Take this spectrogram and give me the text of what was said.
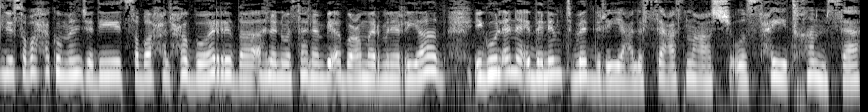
يسعد لي صباحكم من جديد صباح الحب والرضا. أهلا وسهلا بأبو عمر من الرياض. يقول أنا إذا نمت بدري على الساعة 12 وصحيت خمسة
